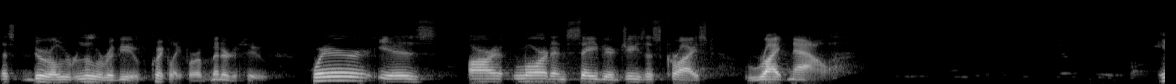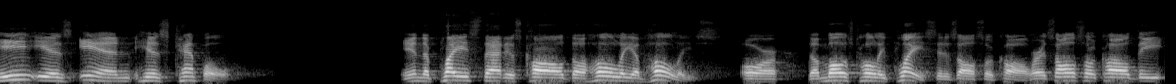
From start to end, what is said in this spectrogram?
Let's do a little review quickly for a minute or two. Where is our Lord and Savior Jesus Christ right now? He is in his temple, in the place that is called the Holy of Holies, or the most holy place, it is also called, or it's also called the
